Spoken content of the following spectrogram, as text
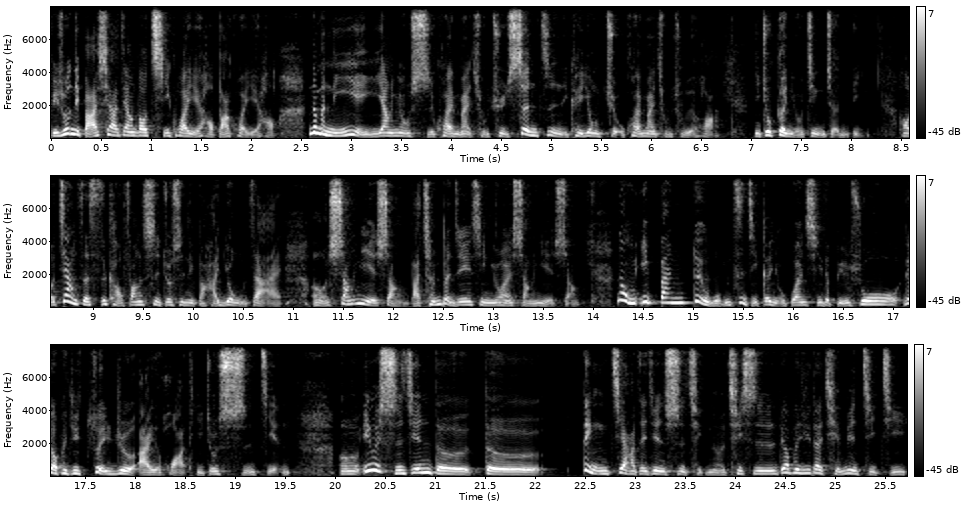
比如说，你把它下降到七块也好，八块也好，那么你也一样用十块卖出去，甚至你可以用九块卖出去的话，你就更有竞争力。好，这样子的思考方式就是你把它用在呃商业上，把成本这件事情用在商业上。那我们一般对我们自己更有关系的，比如说廖佩基最热爱的话题就是时间，嗯、因为时间的的。定价这件事情呢，其实廖佩基在前面几集，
